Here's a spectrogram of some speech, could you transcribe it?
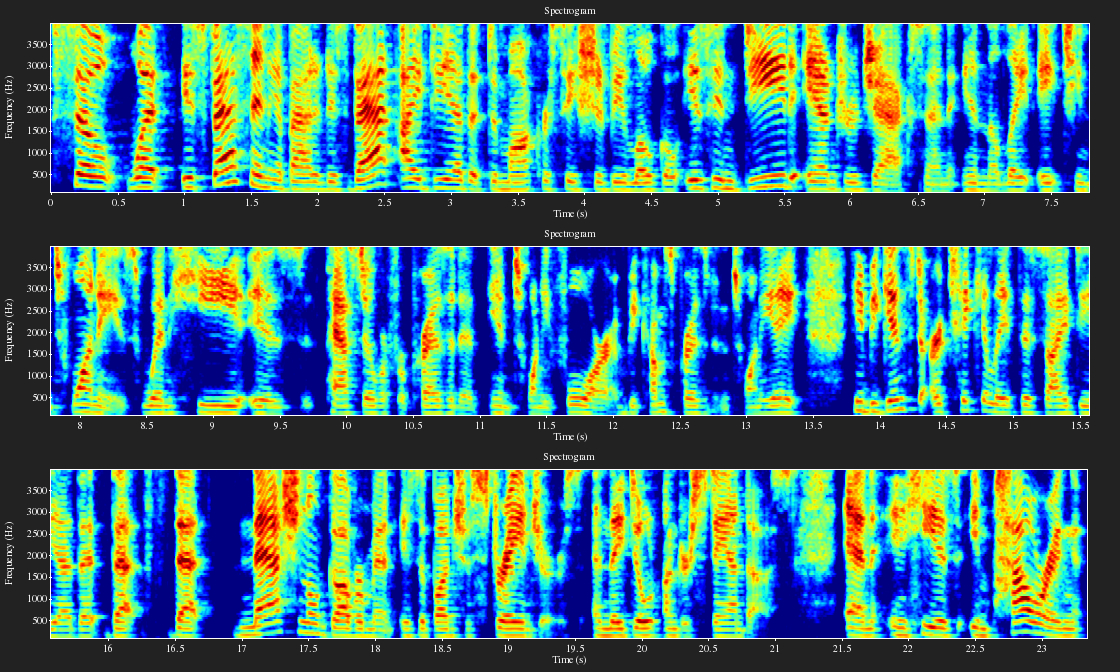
So what is fascinating about it is that idea that democracy should be local is indeed andrew jackson in the late 1820s when he is passed over for president in 24 and becomes president in 28 he begins to articulate this idea that that that national government is a bunch of strangers and they don't understand us. And he is empowering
